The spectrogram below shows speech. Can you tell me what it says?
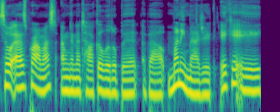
So, as promised, I'm going to talk a little bit about money magic, aka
